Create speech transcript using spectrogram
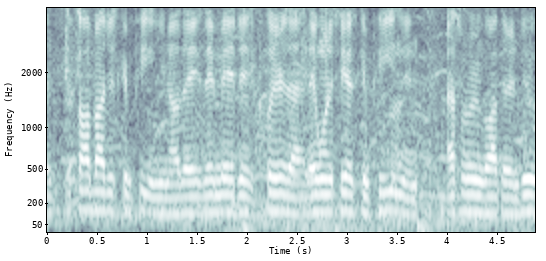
it's, it's all about just competing. You know, they, they made it clear that they want to see us competing, and that's what we're gonna go out there and do.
